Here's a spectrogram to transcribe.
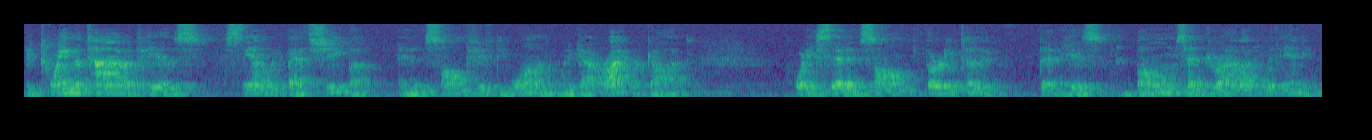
Between the time of his sin with Bathsheba and in Psalm 51, when he got right with God, what he said in Psalm 32, that his bones had dried up within him.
